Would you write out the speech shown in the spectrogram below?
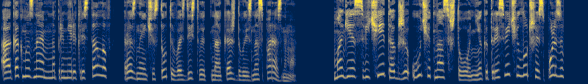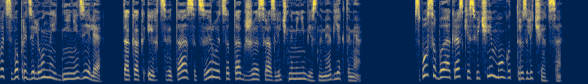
А как мы знаем на примере кристаллов, разные частоты воздействуют на каждого из нас по-разному. Магия свечей также учит нас, что некоторые свечи лучше использовать в определенные дни недели, так как их цвета ассоциируются также с различными небесными объектами. Способы окраски свечей могут различаться,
